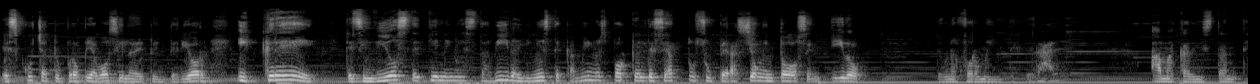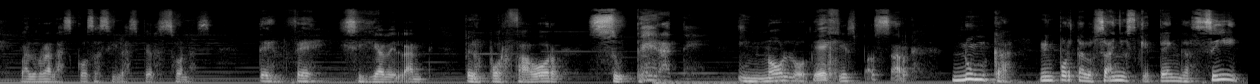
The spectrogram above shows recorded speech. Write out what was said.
Escucha tu propia voz y la de tu interior y cree que si Dios te tiene en esta vida y en este camino es porque Él desea tu superación en todo sentido, de una forma integral. Ama cada instante, valora las cosas y las personas. Ten fe y sigue adelante. Pero por favor, supérate y no lo dejes pasar nunca. No importa los años que tengas, sí,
